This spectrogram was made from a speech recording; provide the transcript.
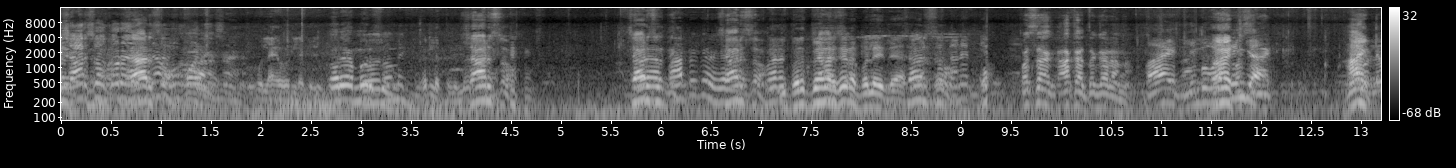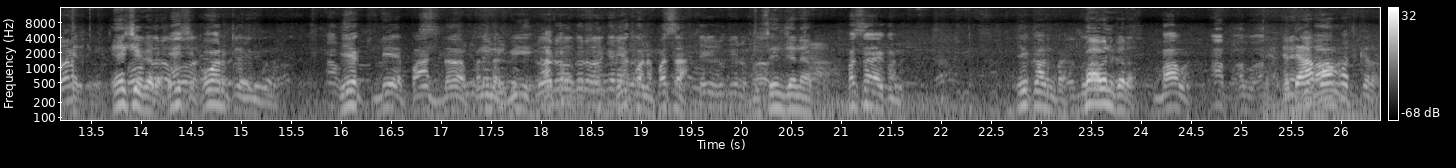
ચારસો ચારસો. ચારસો. ચારસો ચારસો. ભરતભાઈ છે ને ભલે ચારસો. પસાક આખા તગારાના. એસી કરો. એસી સો રૂપિયા લીંબુ એક બે પાંચ દસ પંદર વીસ એકો ને આપો. પસા એકો ને એકાવન બાવન કરો. બાવન. કરો.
